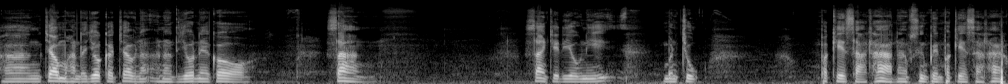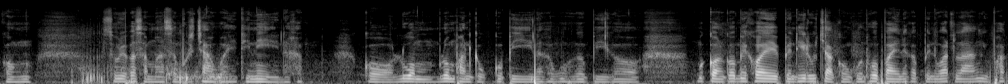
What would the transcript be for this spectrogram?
ทางเจ้ามหันตยศกับเจ้าอนันตยศเนี่ยก็สร้างสร้างเจดีย์องค์นี้บรรจุ พระเกศาธาตุนะครับ ซึ่งเป็นพระเกศาธาตุของสมเด็จพระสัมมาสัมพุทธเจ้าไว้ที่นี่นะครับ ก็ร่วมร่วมพันกว่าปีนะครับร่วมกว่าปีก็เมื่อก่อนก็ไม่ค่อยเป็นที่รู้จักของคนทั่วไปนะครับ เป็นวัดล้างอยู่พัก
